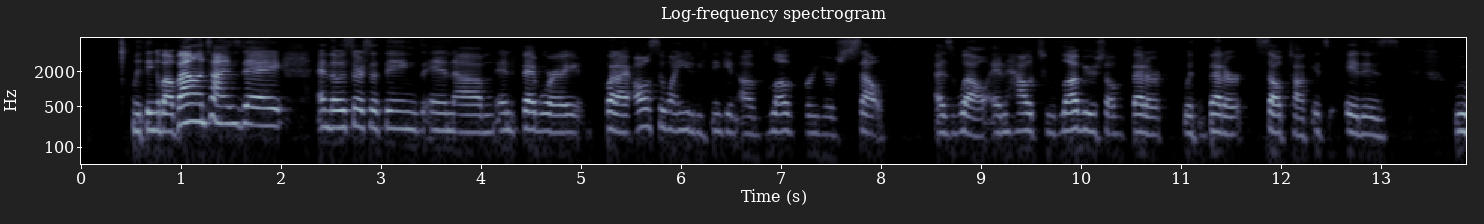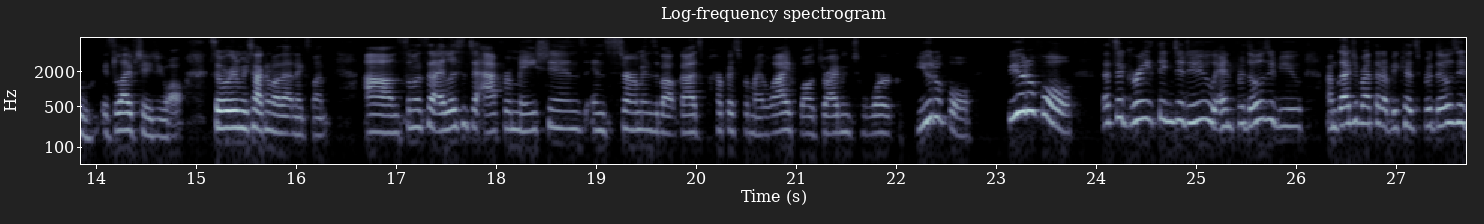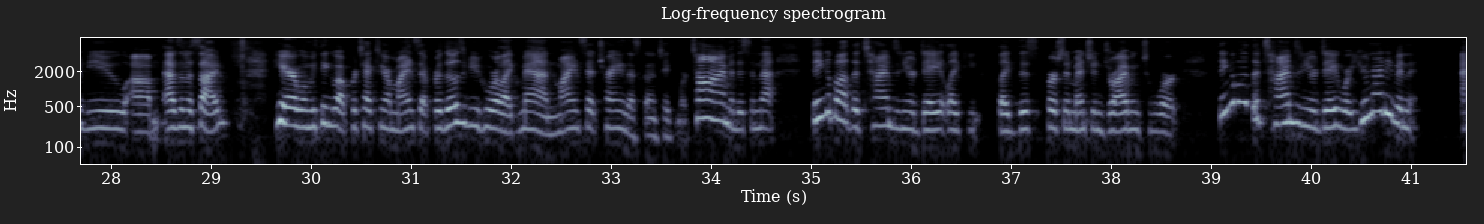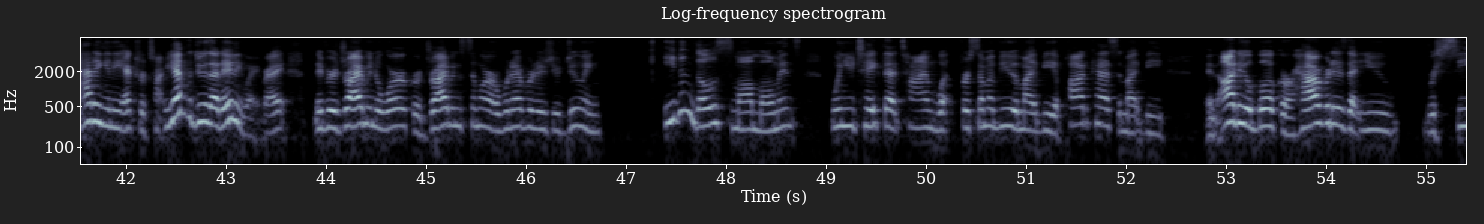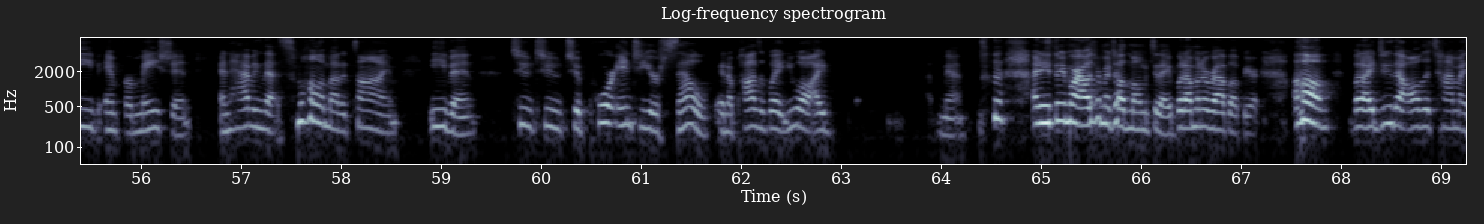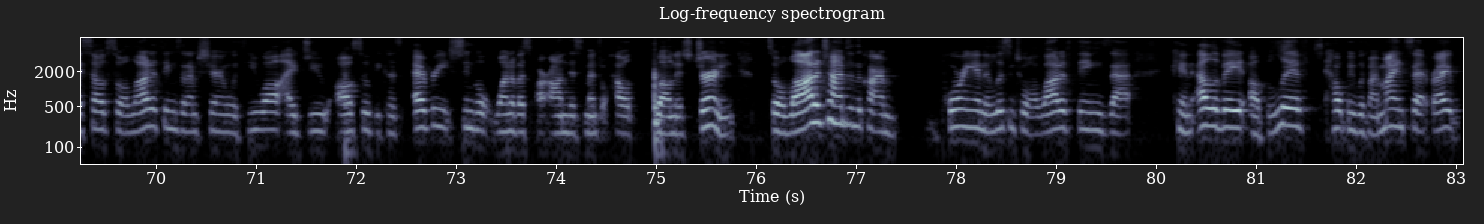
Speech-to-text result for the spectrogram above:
we think about Valentine's Day and those sorts of things in um, in February. But I also want you to be thinking of love for yourself as well and how to love yourself better with better self-talk. It's it is Ooh, it's life changing, all. So we're gonna be talking about that next month. Um, someone said I listen to affirmations and sermons about God's purpose for my life while driving to work. Beautiful. Beautiful. That's a great thing to do. And for those of you, I'm glad you brought that up because for those of you, um, as an aside, here, when we think about protecting our mindset, for those of you who are like, man, mindset training, that's going to take more time and this and that, think about the times in your day, like, like this person mentioned, driving to work. Think about the times in your day where you're not even adding any extra time. You have to do that anyway, right? If you're driving to work or driving somewhere or whatever it is you're doing, even those small moments when you take that time, what for some of you, it might be a podcast, it might be an audiobook or however it is that you receive information and having that small amount of time even to to to pour into yourself in a positive way. You all i man i need three more hours for my health moment today but i'm going to wrap up here. Um but i do that all the time myself. So a lot of things that i'm sharing with you all i do also because every single one of us are on this mental health wellness journey. So a lot of times in the car i'm pouring in and listen to a lot of things that can elevate, uplift, help me with my mindset, right?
